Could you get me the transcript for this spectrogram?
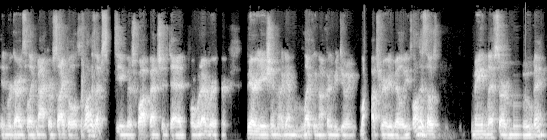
in regards to like macro cycles. As long as I'm seeing their squat, bench, and dead or whatever variation, again, likely not going to be doing much variability. As long as those main lifts are moving,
